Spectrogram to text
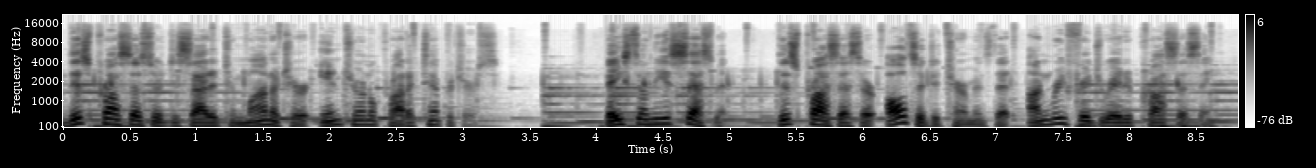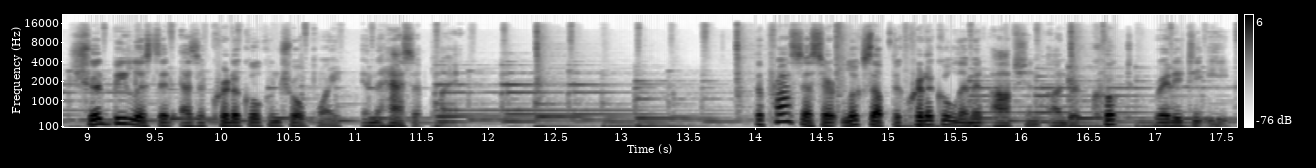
this processor decided to monitor internal product temperatures. Based on the assessment, this processor also determines that unrefrigerated processing should be listed as a critical control point in the HACCP plan. The processor looks up the critical limit option under Cooked Ready to Eat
